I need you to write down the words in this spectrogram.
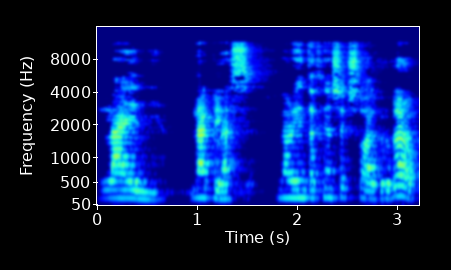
la etnia, la clase, la orientación sexual. Pero claro,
